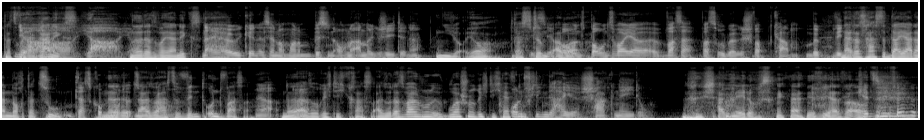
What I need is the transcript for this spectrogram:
Das war ja, gar nichts. Ja, ja. Ne, das war ja nix. Naja, Hurricane ist ja nochmal ein bisschen auch eine andere Geschichte, ne? Ja, ja, das, Ist stimmt. ja, aber bei, uns, bei uns war ja Wasser, was rübergeschwappt kam. Na, das hast du da ja dann noch dazu. Das kommt ne? noch dazu. Also hast du Wind und Wasser. Ja. Ne? Also richtig krass. Also das war schon, war schon richtig heftig. und fliegende Haie, Sharknado. Sharknados. Wie heißt er auch? Kennst du die Filme?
